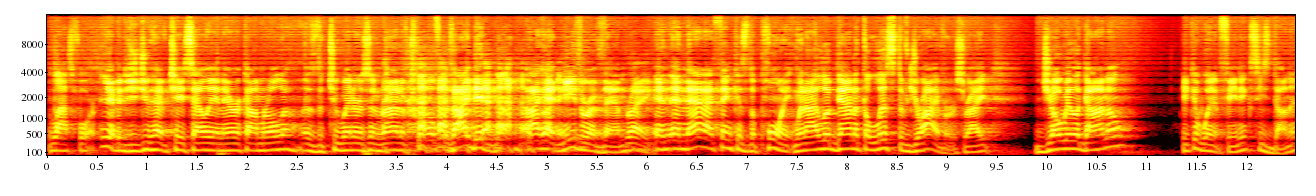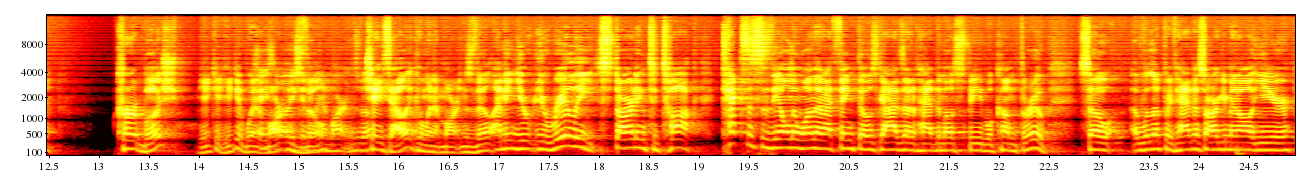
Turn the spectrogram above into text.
last four. Yeah, but did you have Chase Elliott and Eric Almirola as the two winners in round of 12? Because I didn't. I had neither of them. Right. And, and that, I think, is the point. When I look down at the list of drivers, right? Joey Logano, he could win at Phoenix. He's done it. Kurt Busch, he could, he could win Chase at Elliott Martinsville. win at Martinsville. Chase Elliott can win at Martinsville. I mean, you're, you're really starting to talk. Texas is the only one that I think those guys that have had the most speed will come through. So, uh, look, we've had this argument all year.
